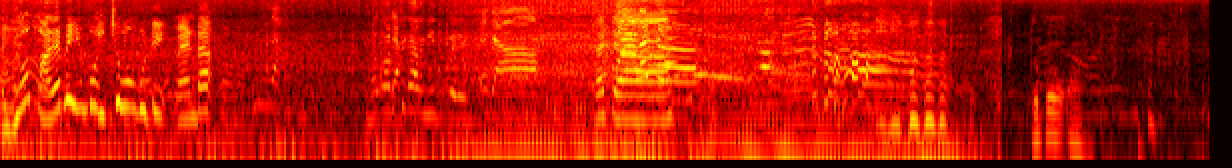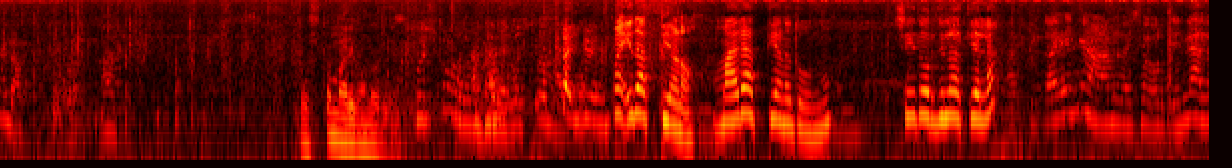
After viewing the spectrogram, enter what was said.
അയ്യോ മഴ പെയ്യുമ്പോ ഒലിച്ചു പോകും കുട്ടി. വേണ്ട. പുഷ്പന്മാരി കൊണ്ടുപോയി. ഇത് അത്തിയാണോ? മര അത്തിയാണ് തോന്നുന്നു. പക്ഷെ ഇത് ഒറിജിനൽ അത്തിയല്ല? തന്നെയാണ് പക്ഷെ ഒറിജിനൽ അല്ല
